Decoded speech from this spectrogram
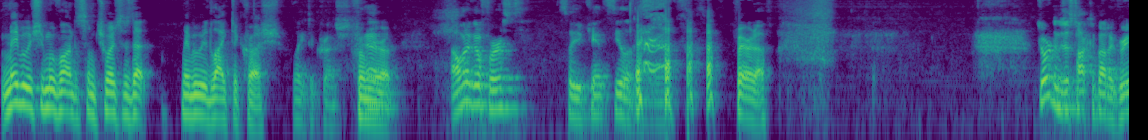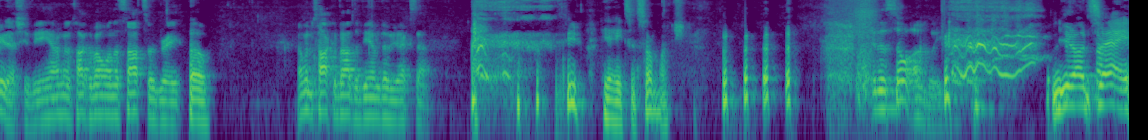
maybe we should move on to some choices that maybe we'd like to crush Like to crush from And Europe. I want to go first, so you can't steal it. Fair enough. Jordan just talked about a great SUV. I'm going to talk about one that's not so great. Oh, I'm going to talk about the BMW XM. he hates it so much. It is so ugly. You don't say.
